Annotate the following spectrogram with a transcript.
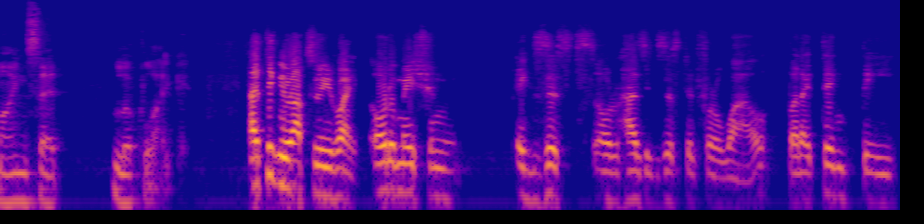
mindset look like? I think you're absolutely right. Automation exists or has existed for a while, but I think the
